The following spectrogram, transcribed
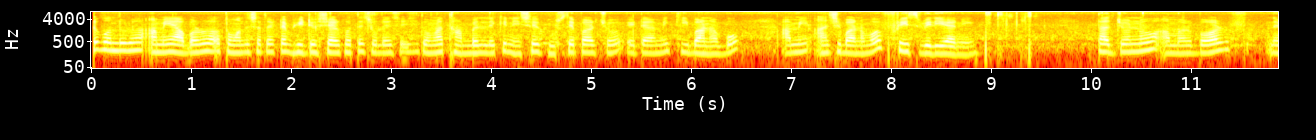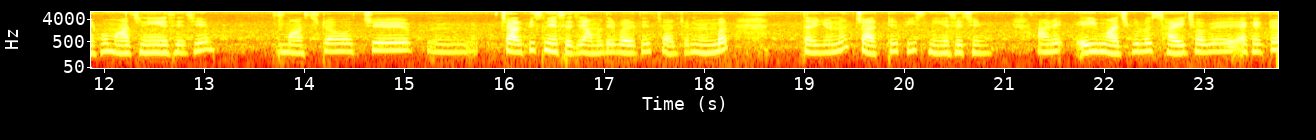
হ্যালো বন্ধুরা, আমি আবারও তোমাদের সাথে একটা ভিডিও শেয়ার করতে চলে এসেছি। তোমরা থাম্বেল দেখে নিশ্চয়ই বুঝতে পারছ এটা আমি কি বানাবো। আমি আজ বানাবো ফিশ বিরিয়ানি। তার জন্য আমার বর, দেখো, মাছ নিয়ে এসেছে। মাছটা হচ্ছে চার পিস নিয়ে এসেছে, আমাদের বাড়িতে চারজন মেম্বার তাই জন্য চারটে পিস নিয়ে এসেছে। আর এই মাছগুলোর সাইজ হবে এক একটা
